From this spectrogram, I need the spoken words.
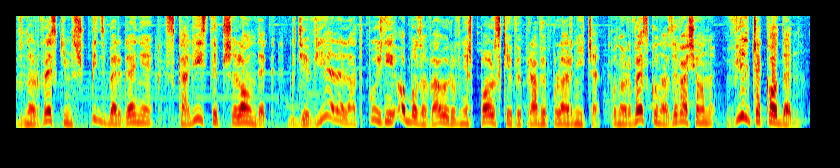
w norweskim Spitsbergenie skalisty przylądek, gdzie wiele lat później obozowały również polskie wyprawy polarnicze. Po norwesku nazywa się on Wilczekoden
